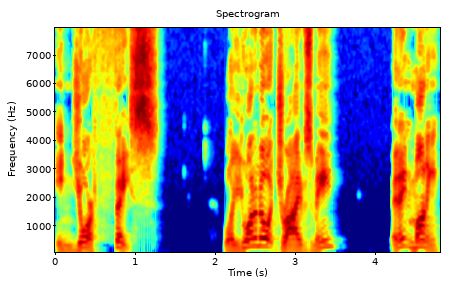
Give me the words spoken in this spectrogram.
in your face. Well, you want to know what drives me? It ain't money.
